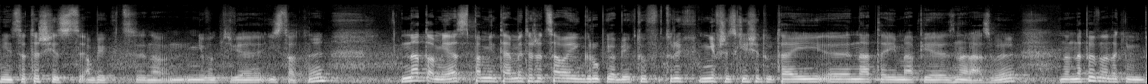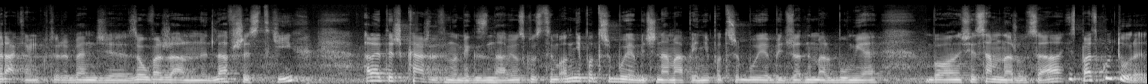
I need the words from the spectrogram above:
więc to też jest obiekt no, niewątpliwie istotny. Natomiast pamiętajmy też o całej grupie obiektów, których nie wszystkie się tutaj e, na tej mapie znalazły. No, na pewno takim brakiem, który będzie zauważalny dla wszystkich, ale też każdy ten obiekt zna. W związku z tym on nie potrzebuje być na mapie, nie potrzebuje być w żadnym albumie, bo on się sam narzuca. Jest Pałac Kultury,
